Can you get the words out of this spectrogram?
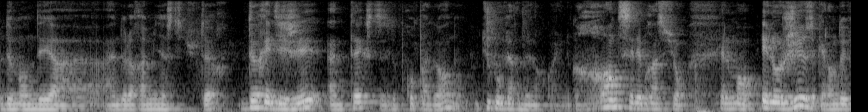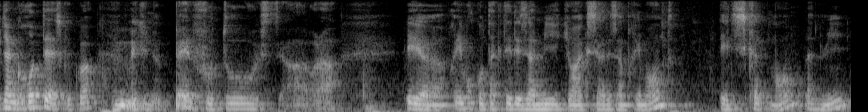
demander à, à un de leurs amis instituteurs de rédiger un texte de propagande du gouverneur. Quoi. Une grande célébration, tellement élogieuse qu'elle en devient grotesque, quoi, Mhm. avec une belle photo, etc. Voilà. Et euh, après, ils vont contacter des amis qui ont accès à des imprimantes, et discrètement, la nuit,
